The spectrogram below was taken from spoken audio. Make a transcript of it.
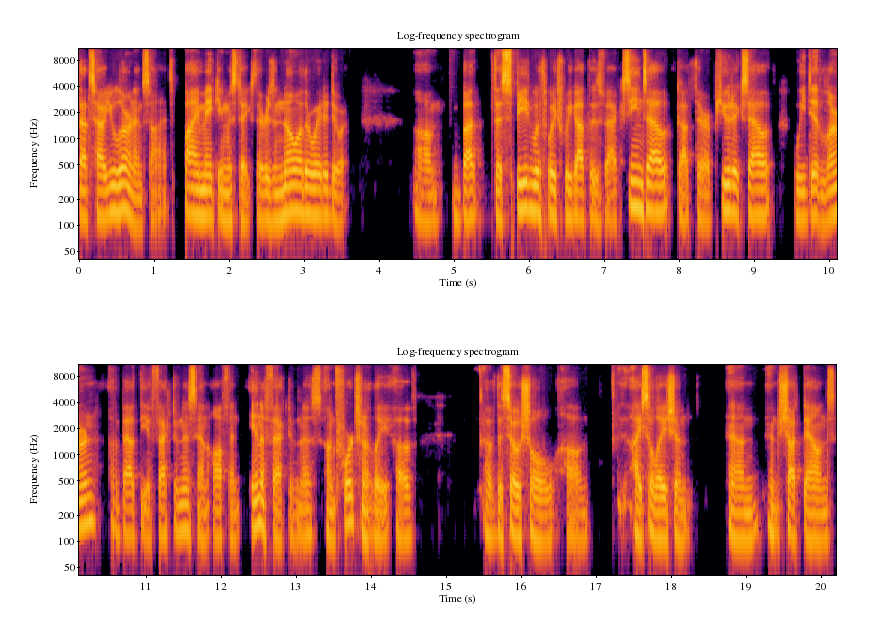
That's how you learn in science by making mistakes. There is no other way to do it. Um, but the speed with which we got those vaccines out, got therapeutics out, we did learn about the effectiveness and often ineffectiveness, unfortunately, of of the social um, isolation and and shutdowns.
